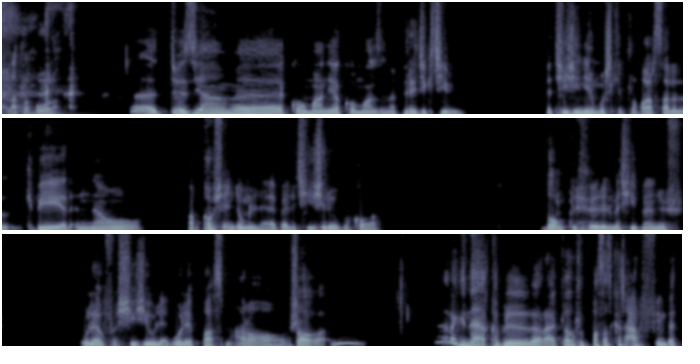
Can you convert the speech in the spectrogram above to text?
على طبوله الدوزيام آه، كومان يا كومان زعما بريديكتيف تيجيني ديال البارسا الكبير إنه ما بقاوش عندهم اللعابة اللي تيجريو بالكرة. دونك الحلول ماشي بانوش ولاو فاش يجيو يلعبوا لي باس معروف جوغ راه قلنا قبل راه ثلاثة الباسات كتعرف فين بات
